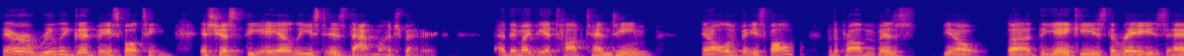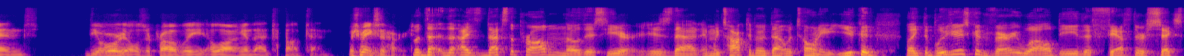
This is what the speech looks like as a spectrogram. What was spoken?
They are a really good baseball team. It's just the AL East is that much better. Uh, They might be a top 10 team in all of baseball, but the problem is, you know, uh, the Yankees, the Rays, and the Orioles are probably along in that top 10, which makes it hard. But I, that's the problem, though, this year is that, and we talked about that with Tony. You could, like, the Blue Jays could very well be the fifth or sixth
